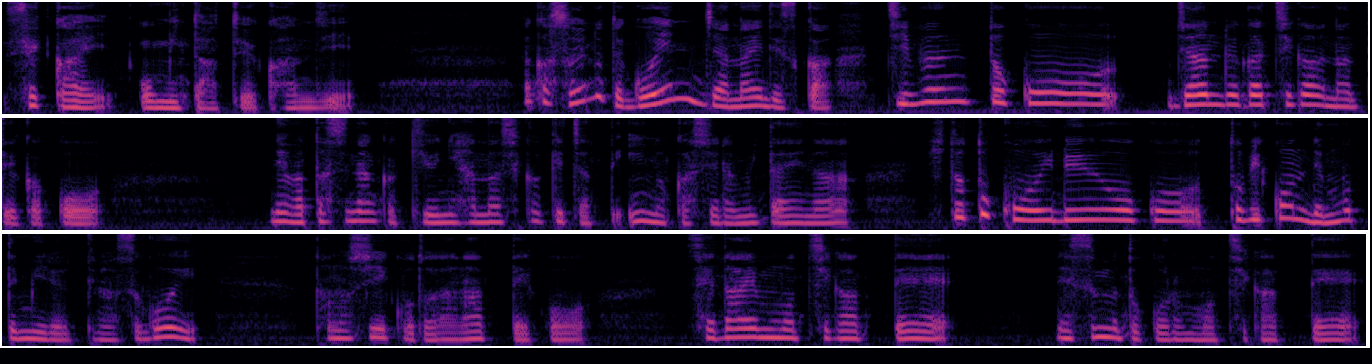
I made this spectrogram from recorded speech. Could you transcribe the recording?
世界を見たという感じ。なんかそういうのってご縁じゃないですか。自分とこう、ジャンルが違うなんていうかこう、ね、私なんか急に話しかけちゃっていいのかしらみたいな人と交流をこう飛び込んで持ってみるっていうのはすごい楽しいことだなってこう世代も違って、ね、住むところも違って、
